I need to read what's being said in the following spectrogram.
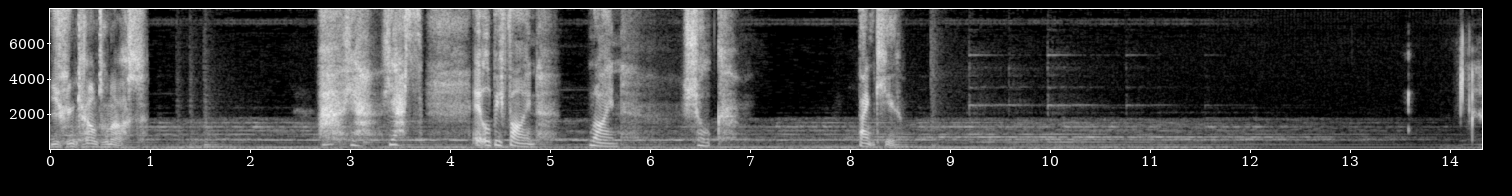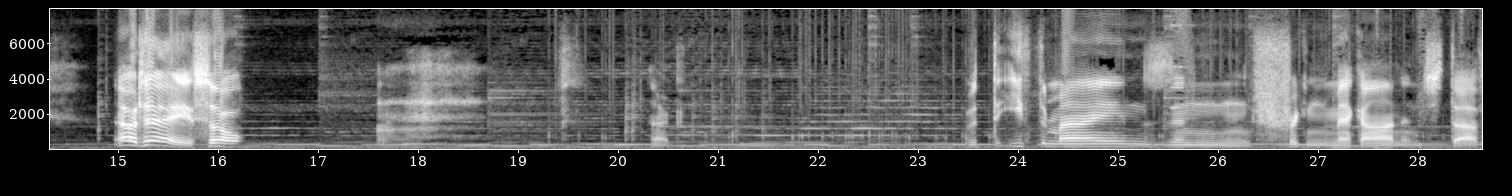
You can count on us. Yeah, yes. It'll be fine. Reyn. Shulk. Thank you. Okay, so... Alright. With the ether mines and freaking Mechon and stuff,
